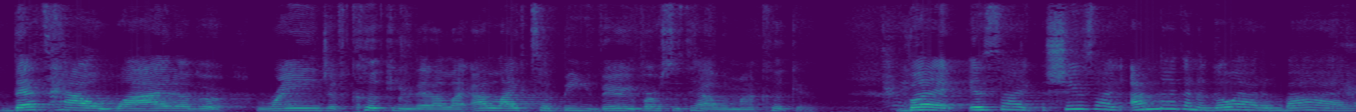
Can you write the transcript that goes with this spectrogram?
that's how wide of a range of cooking that I like. I like to be very versatile in my cooking. But it's like, she's like, I'm not going to go out and buy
